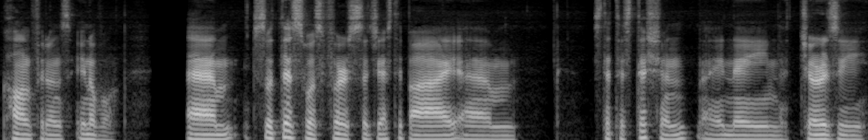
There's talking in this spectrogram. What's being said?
confidence interval. Um, so this was first suggested by um, statistician uh, named Jerzy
